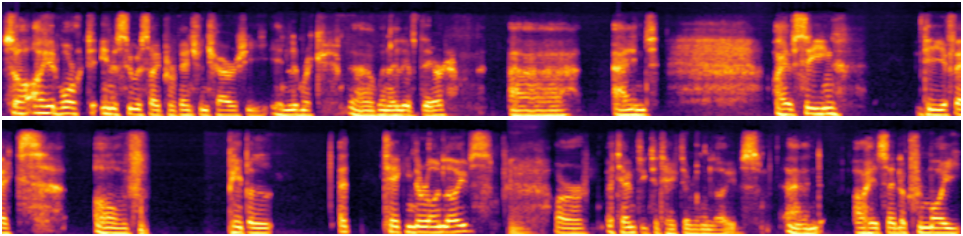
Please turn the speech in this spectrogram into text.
So I had worked in a suicide prevention charity in Limerick uh, when I lived there, uh, and I have seen the effects of people uh, taking their own lives mm. or attempting to take their own lives. And I had said, look, from my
